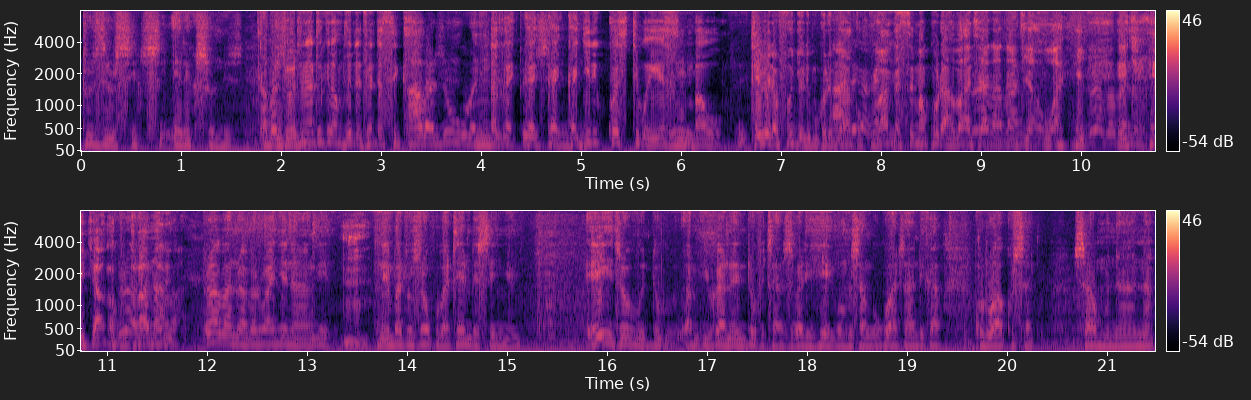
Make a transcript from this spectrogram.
206 elections Abazungu- wetunatukira mu 2026 Abazungu bali nga very ka- ka- ka- patient. kagiri quest bwe yesimbawo tebera fujo limukolebwako Ate kakati- kubanga semakulu aba atyaga kati awayi Tulaba bano- ekyanga tulaba kutamale bano- tulaba bano abalwanye nange. Nembatusa okubatembesa enyonyi eight of doc- um, uganda doctors bali he omusango gwatandika ku lwakusatu saa munaana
